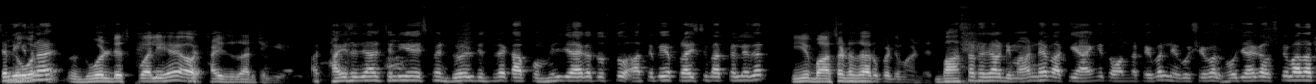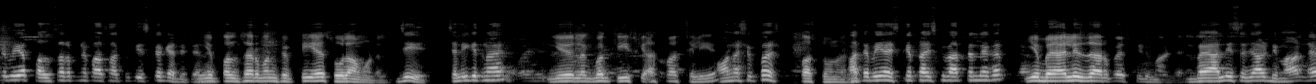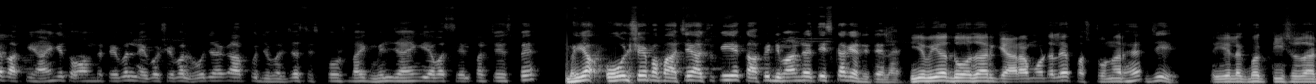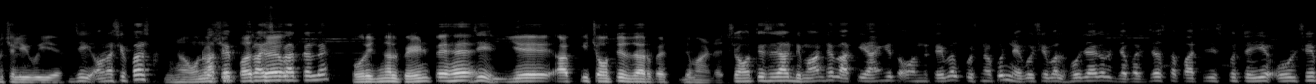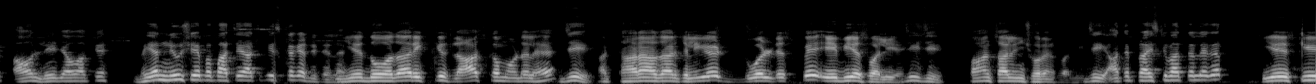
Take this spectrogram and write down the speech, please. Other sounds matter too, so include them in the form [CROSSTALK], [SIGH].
चलिए कितना है? डुअल डिस्क वाली है और अट्ठाईस हज़ार चलिए। अट्ठाईस हज़ार चलिए इसमें डुअल डिस्क ब्रेक आपको मिल जाएगा दोस्तों। आते भैया प्राइस की बात कर ले अगर। ये बासठ हज़ार रुपए डिमांड है बासठ हज़ार डिमांड है बाकी आएँगे तो ऑन द टेबल नेगोशियबल हो जाएगा। उसके बाद आते भैया पल्सर अपने पास आ चुकी है इसका क्या डिटेल ये पल्सर 150 है 16 मॉडल जी। चलिए कितना है? ये लगभग 30 के आसपास चलिए। ऑनरशिप फ़र्स्ट फ़र्स्ट ओनर आते भैया इसके प्राइस की बात कर लेकर ये बयालीस हज़ार रूपए इसकी डिमांड है। बयालीस हज़ार डिमांड है बाकी आएँगे तो ऑन द टेबल नेगोशिएबल हो जाएगा आपको ज़बरदस्त स्पोर्ट्स बाइक मिल जाएँगी अब सेल परचेज पे। भैया ओल्ड शेप अपाचे आ चुकी है काफ़ी डिमांड रहती है इसका क्या डिटेल है? ये भैया 2011 मॉडल है फ़र्स्ट ओनर है। जी। ये लगभग तीस हज़ार चली हुई है। जी ऑनरशिप फ़र्स्ट हाँ ओनरशिप फ़र्स्ट प्राइस है बात कर ले। ओरिजिनल पेंट पे है। जी। ये आपकी चौंतीस हज़ार रूपए डिमांड है। चौंतीस हज़ार डिमांड है बाकी आएँगे तो ऑन द टेबल कुछ ना कुछ नेगोशिएबल हो जाएगा। तो ज़बरदस्त अपाचे जिसको चाहिए ओल्ड शेप आओ ले जाओ आके। भैया न्यू शेप अपाचे आ चुकी इसका क्या डिटेल है? ये 2021 लास्ट का मॉडल है। जी। अठारह हज़ार चली है डुअल डिस्क पे एबीएस वाली है। जी जी। पाँच साल इंश्योरेंस वाली जी आते प्राइस की बात कर ले अगर। ये इसकी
